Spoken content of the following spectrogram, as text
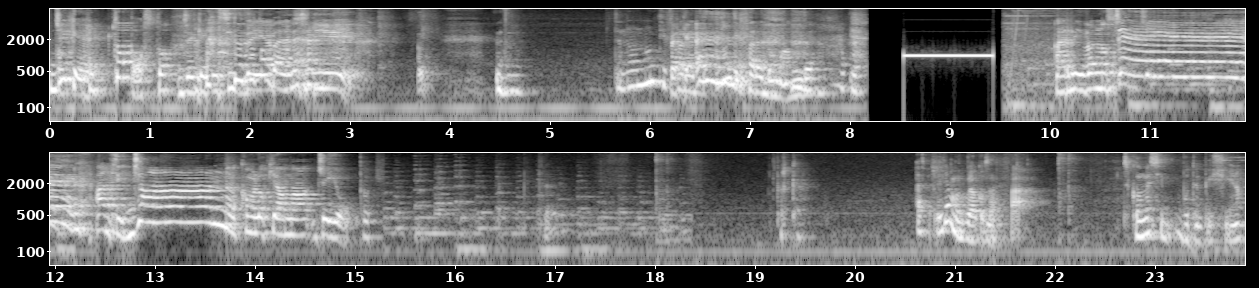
JK, tutto a posto. JK che si sveglia bene. così. Non, non ti fare, Perché? non ti fare domande. Arriva il nostro Jin! Anzi, Gian! Come lo chiama J-Hope? Perché? Aspetta, vediamo prima cosa fa. Secondo me si butta in piscina.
